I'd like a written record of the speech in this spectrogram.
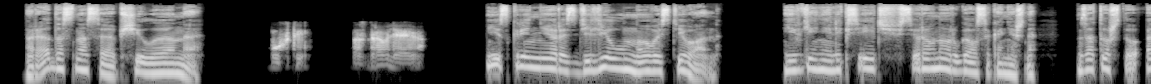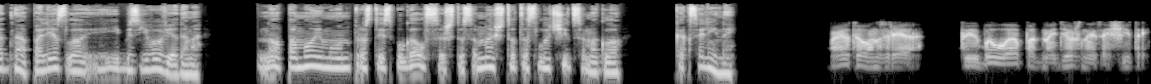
— радостно сообщила она. «Ух ты, поздравляю». Искренне разделил новость Иван. Евгений Алексеевич все равно ругался, конечно, за то, что одна полезла и без его ведома. Но, по-моему, он просто испугался, что со мной что-то случиться могло, как с Алиной. Это он зря. Ты была под надежной защитой.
